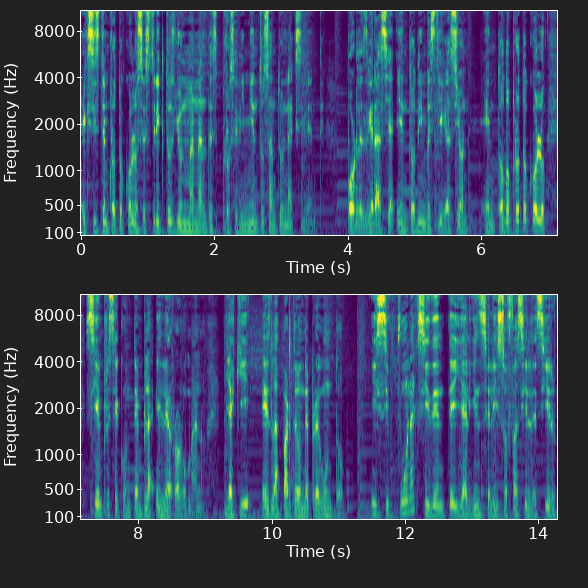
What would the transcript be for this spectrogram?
existen protocolos estrictos y un manual de procedimientos ante un accidente. Por desgracia, en toda investigación, en todo protocolo, siempre se contempla el error humano. Y aquí es la parte donde pregunto, ¿y si fue un accidente y a alguien se le hizo fácil decir,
